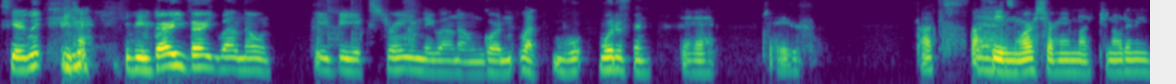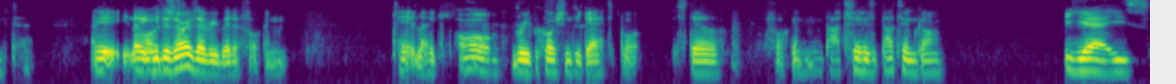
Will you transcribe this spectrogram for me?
excuse me, he'd be very, very well known. He'd be extremely well known. Gordon, well, w- would have been. Yeah, Jesus, that's that's Yeah, even worse for him. Like, do you know what I mean? And he like Oh, he deserves every bit of fucking, t- like Oh, repercussions he gets, but still, fucking that's his, that's him gone. Yeah, he's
